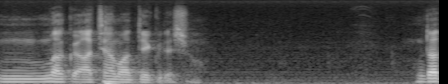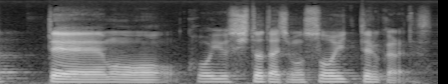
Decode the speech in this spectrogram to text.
うまく当てはまっていくでしょう。だってもうこういう人たちもそう言ってるからです。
